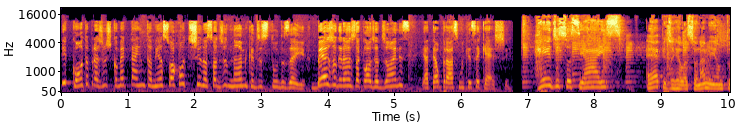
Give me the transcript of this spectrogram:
E conta pra gente como é que tá indo também a sua rotina, a sua dinâmica de estudos aí. Beijo grande da Cláudia Jones e até o próximo QCCast. Redes sociais, app de relacionamento,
